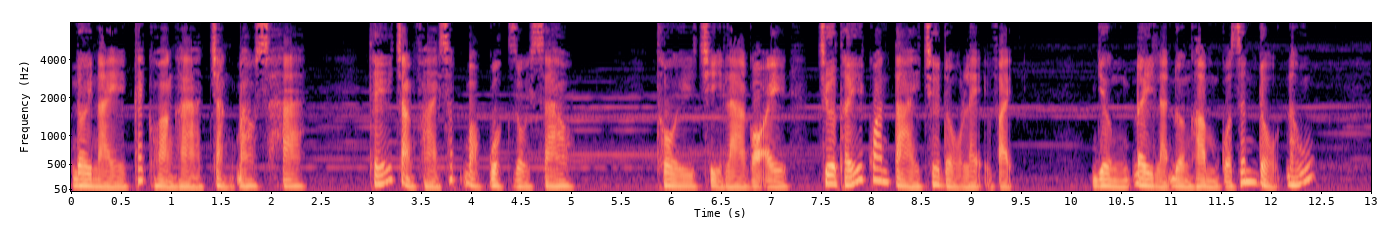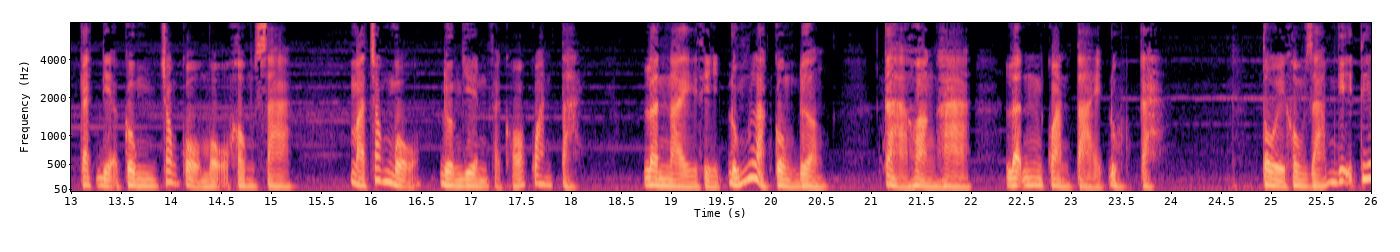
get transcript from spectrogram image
Nơi này cách Hoàng Hà chẳng bao xa, thế chẳng phải sắp bỏ cuộc rồi sao? Thôi chỉ là gọi chưa thấy quan tài chưa đổ lệ vậy. Nhưng đây là đường hầm của dân đổ đấu, cách địa cung trong cổ mộ không xa, mà trong mộ đương nhiên phải có quan tài. Lần này thì đúng là cùng đường, cả Hoàng Hà lẫn quan tài đủ cả. Tôi không dám nghĩ tiếp,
